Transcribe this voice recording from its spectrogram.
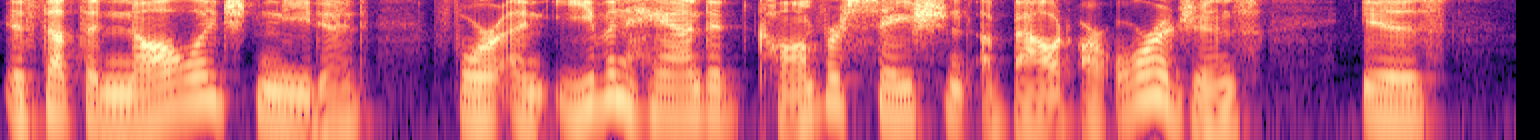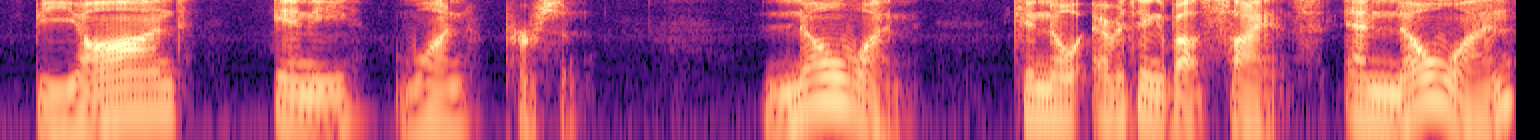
is that the knowledge needed for an even handed conversation about our origins is beyond any one person. No one can know everything about science, and no one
